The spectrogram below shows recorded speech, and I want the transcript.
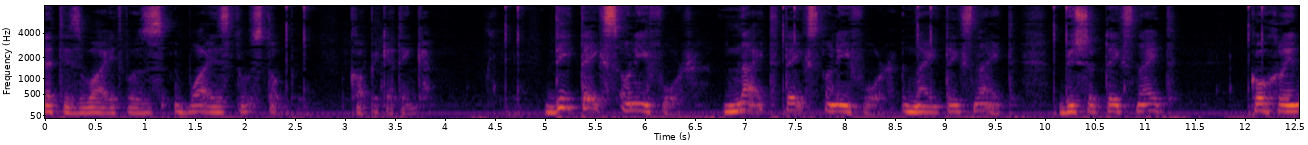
that is why it was wise to stop copycatting. D takes on e4 knight takes on e4 knight takes knight bishop takes knight Koehnlein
